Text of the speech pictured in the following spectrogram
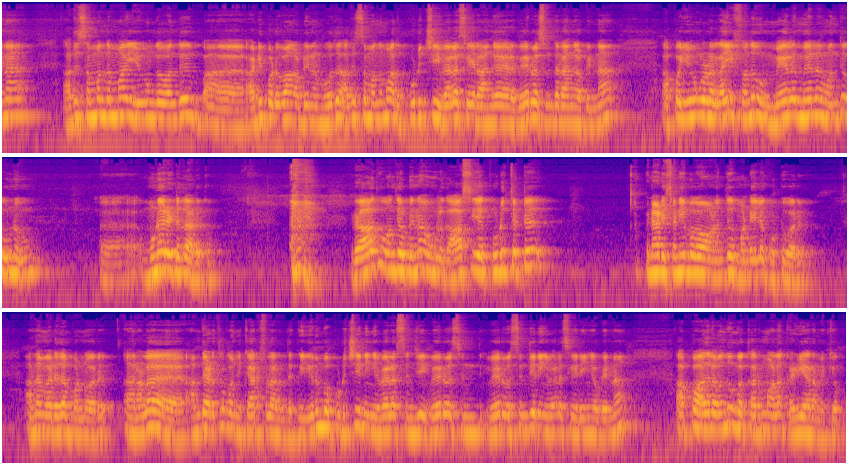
ஏன்னா அது சம்மந்தமாக இவங்க வந்து அடிபடுவாங்க அப்படின்னும் போது அது சம்மந்தமாக அதை பிடிச்சி வேலை செய்கிறாங்க வேர்வை சிந்துறாங்க அப்படின்னா அப்போ இவங்களோட லைஃப் வந்து மேலும் மேலும் வந்து இன்னும் முன்னேறிட்டு தான் இருக்கும். ராகு வந்து எப்படின்னா உங்களுக்கு ஆசையை கொடுத்துட்டு பின்னாடி சனி பகவான் வந்து மண்டையில் கொட்டுவார். அந்த மாதிரி தான் பண்ணுவார். அதனால் அந்த இடத்துல கொஞ்சம் கேர்ஃபுல்லாக இருந்துக்கு. இரும்பை பிடிச்சி நீங்கள் வேலை செஞ்சு வேர்வை சிந்தி வேர்வை சிந்தி நீங்கள் வேலை செய்கிறீங்க அப்படின்னா அப்போ அதில் வந்து உங்கள் கர்மாலாம் கழிய ஆரம்பிக்கும்.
